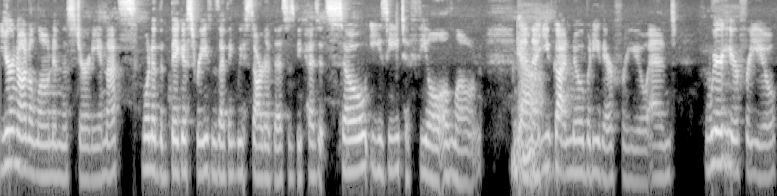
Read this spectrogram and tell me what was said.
you're not alone in this journey. And that's one of the biggest reasons I think we started this is because it's so easy to feel alone yeah. and that you've got nobody there for you. And we're here for you.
